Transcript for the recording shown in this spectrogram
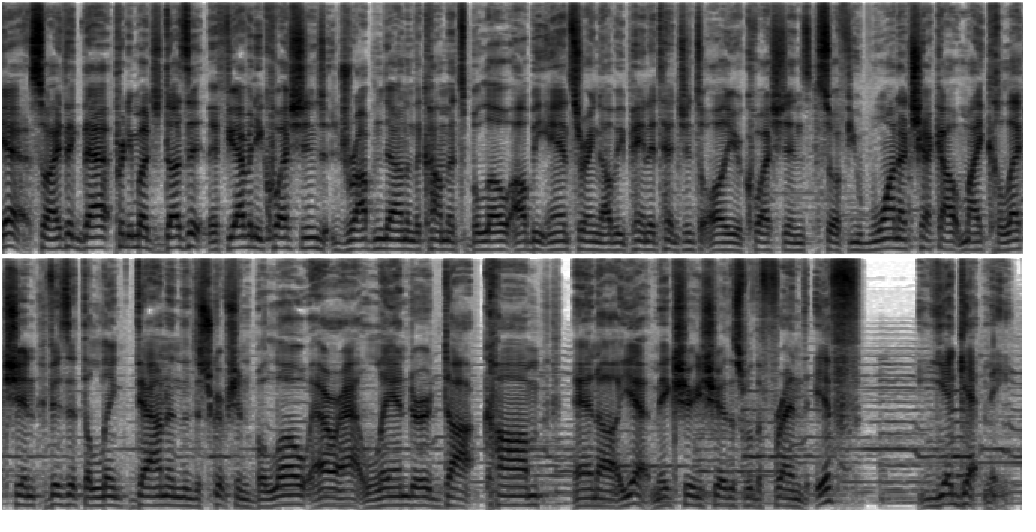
Yeah, so I think that pretty much does it. If you have any questions, drop them down in the comments below. I'll be answering. I'll be paying attention to all your questions. So if you want to check out my collection, visit the link down in the description below or at landr.com. And uh, yeah, make sure you share this with a friend if you get me.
